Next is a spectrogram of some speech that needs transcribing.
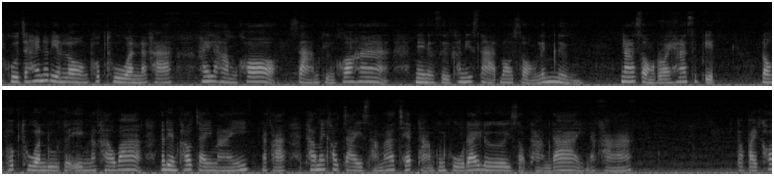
ุณครูจะให้นักเรียนลองทบทวนนะคะ ให้ทำข้อ 3 ถึงข้อ 5 ในหนังสือคณิตศาสตร์ม 2 เล่ม 1 หน้า 251 ลองทบทวนดูตัวเองนะคะว่านักเรียนเข้าใจไหมนะคะ ถ้าไม่เข้าใจสามารถแชทถามคุณครูได้เลย สอบถามได้นะคะ ต่อไปข้อ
